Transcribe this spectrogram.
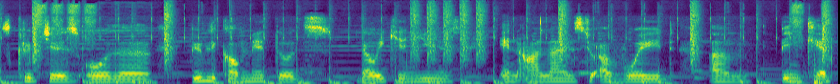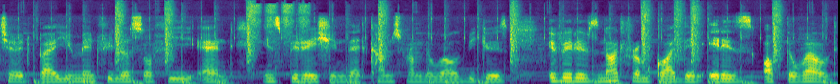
scriptures or the biblical methods that we can use in our lives to avoid um, being captured by human philosophy and inspiration that comes from the world. Because if it is not from god then it is of the world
